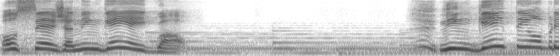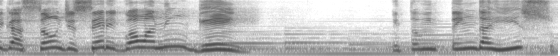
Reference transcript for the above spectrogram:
Ou seja, ninguém é igual. Ninguém tem obrigação de ser igual a ninguém. Então entenda isso.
